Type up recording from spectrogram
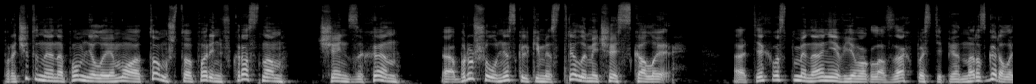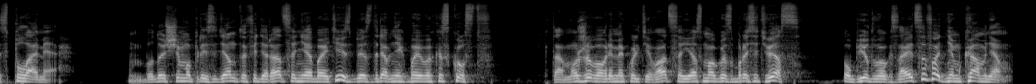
прочитанное напомнило ему о том, что парень в красном, Чэнь Зэхэн, обрушил несколькими стрелами часть скалы. От тех воспоминаний в его глазах постепенно разгоралось пламя. Будущему президенту Федерации не обойтись без древних боевых искусств. К тому же во время культивации я смогу сбросить вес. Убью двух зайцев одним камнем.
